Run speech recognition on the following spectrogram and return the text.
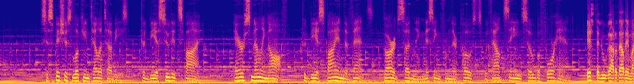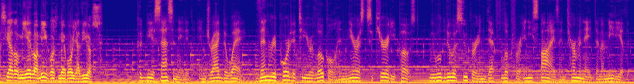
suspicious looking Teletubbies, could be a suited spy. Air smelling off, could be a spy in the vents, guards suddenly missing from their posts without saying so beforehand. Este lugar da demasiado miedo amigos me voy adiós could be assassinated and dragged away, then report it to your local and nearest security post, we will do a super in-depth look for any spies and terminate them immediately.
